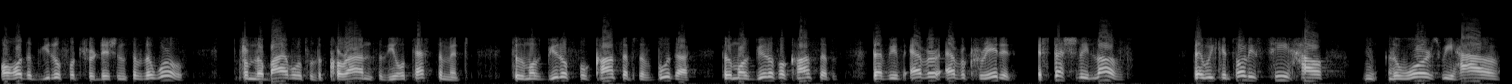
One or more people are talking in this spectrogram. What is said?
all the beautiful traditions of the world, from the Bible to the Quran to the Old Testament to the most beautiful concepts of Buddha to the most beautiful concepts that we've ever ever created, especially love. That we can totally see how the wars we have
